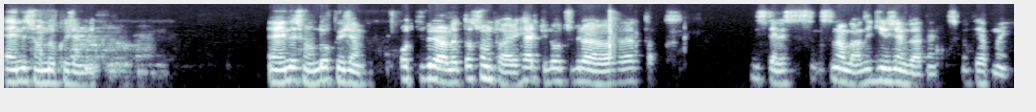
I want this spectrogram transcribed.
Eninde sonunda okuyacağım. Eninde sonunda okuyacağım. 31 Aralık'ta son tarih. Her türlü 31 Aralık'a kadar listeniz, sı- sınavlarınıza gireceğim zaten. Sıkıntı yapmayın.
